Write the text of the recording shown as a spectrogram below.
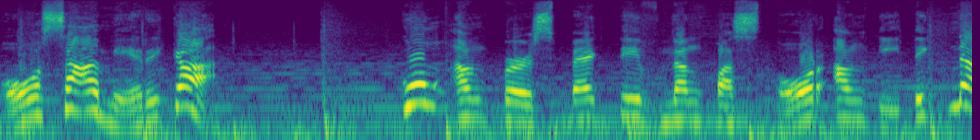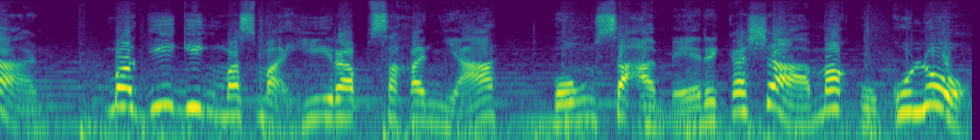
o sa Amerika? Kung ang perspective ng pastor ang titignan, magiging mas mahirap sa kanya kung sa Amerika siya makukulong.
